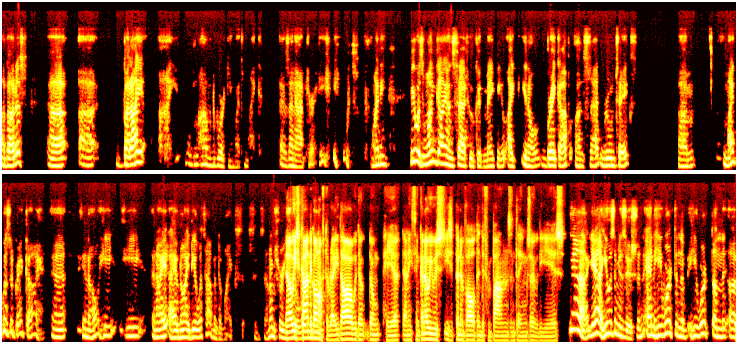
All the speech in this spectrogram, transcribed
About us, uh, uh, but I, I loved working with Mike as an actor. He, he was funny. He was one guy on set who could make me like, you know, break up on set and room takes. Um, Mike was a great guy. You know, he he and I, I have no idea what's happened to Mike since, then. I'm sure No, he's kind of gone off the radar. We don't don't hear anything. I know he was he's been involved in different bands and things over the years. Yeah, yeah, he was a musician, and he worked in the he worked on the uh,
